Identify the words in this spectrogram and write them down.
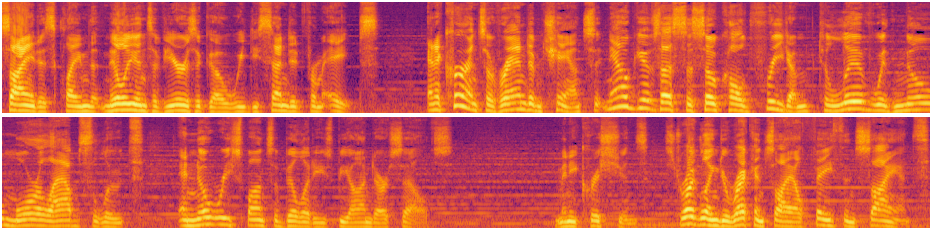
Scientists claim that millions of years ago we descended from apes, an occurrence of random chance that now gives us the so called freedom to live with no moral absolutes and no responsibilities beyond ourselves. Many Christians, struggling to reconcile faith and science,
